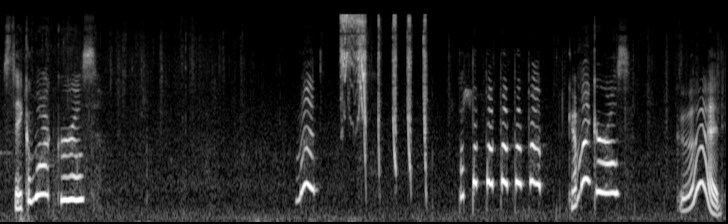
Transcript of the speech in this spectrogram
Let's take a walk, girls. Come on. Pop, pop, pop, pop, pop, pop. Come on, girls. Good.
